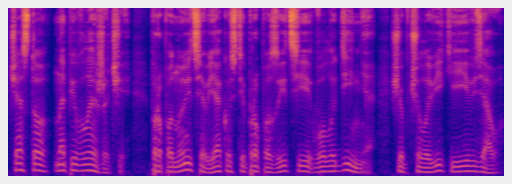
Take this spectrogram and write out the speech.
часто напівлежачі, пропонується в якості пропозиції володіння, щоб чоловік її взяв.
